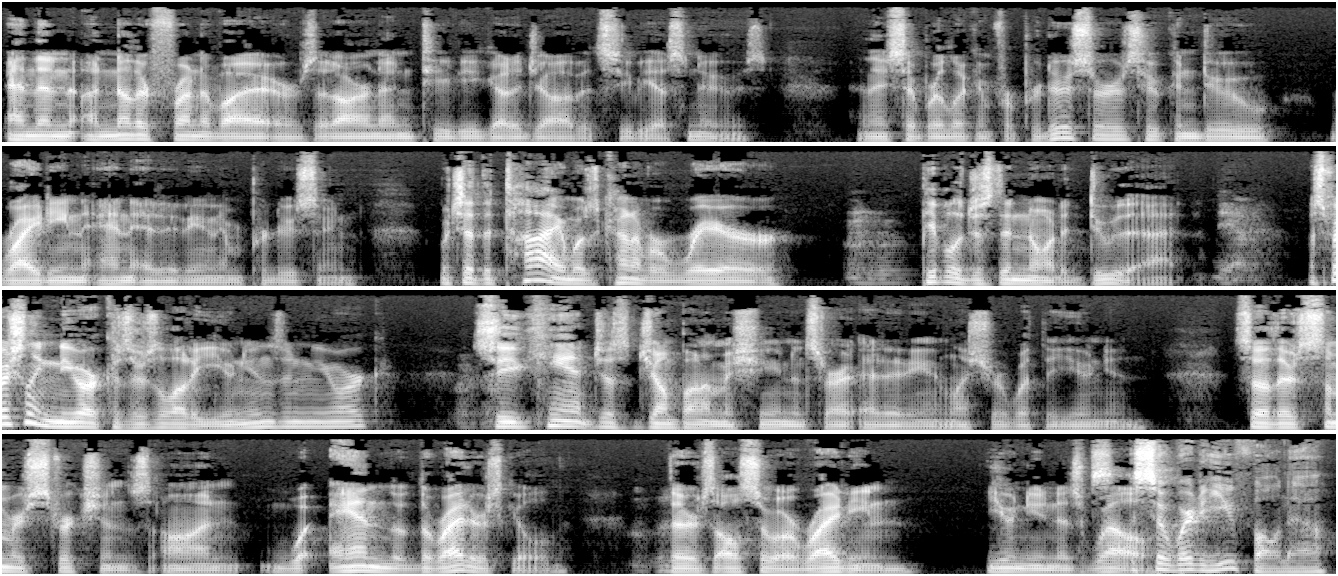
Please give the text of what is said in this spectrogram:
And then another friend of ours at RNN TV got a job at CBS News. And they said, We're looking for producers who can do writing and editing and producing, which at the time was kind of a rare mm-hmm. people just didn't know how to do that. Yeah. Especially in New York, because there's a lot of unions in New York. Mm-hmm. So you can't just jump on a machine and start editing unless you're with the union. So there's some restrictions on what, and the, the Writers Guild. Mm-hmm. There's also a writing union as well. So where do you fall now?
